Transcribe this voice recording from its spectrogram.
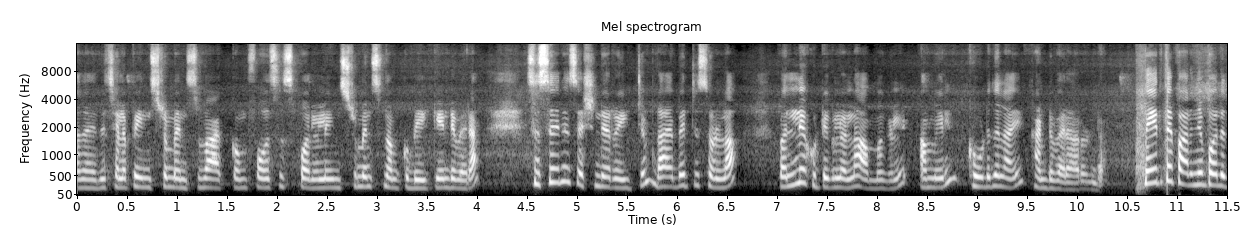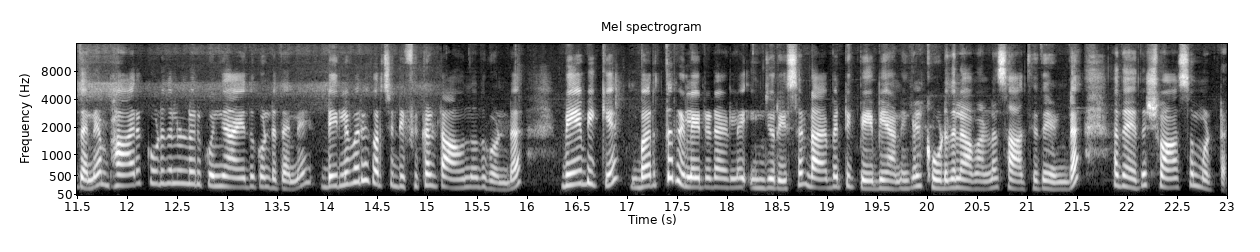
അതായത് ചിലപ്പോൾ ഇൻസ്ട്രുമെന്റ്സ് വാക്വം ഫോഴ്സസ് പോലെയുള്ള ഇൻസ്ട്രുമെന്റ്സ് നമുക്ക് ഉപയോഗിക്കേണ്ടി വരാം. സിസേറിയൻ സെഷന്റെ റേറ്റും ഡയബറ്റിസ് ഉള്ള വലിയ കുട്ടികളുള്ള അമ്മകളിൽ അമ്മയിൽ കൂടുതലായി കണ്ടുവരാറുണ്ട്. നേരത്തെ പറഞ്ഞ പോലെ തന്നെ ഭാരക്കൂടുതലുള്ള ഒരു കുഞ്ഞായതുകൊണ്ട് തന്നെ ഡെലിവറി കുറച്ച് ഡിഫിക്കൾട്ട് ആവുന്നത് കൊണ്ട് ബേബിക്ക് ബർത്ത് റിലേറ്റഡ് ആയിട്ടുള്ള ഇഞ്ചുറീസ് ഡയബറ്റിക് ബേബി ആണെങ്കിൽ കൂടുതലാവാനുള്ള സാധ്യതയുണ്ട്. അതായത് ശ്വാസം മുട്ട്.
